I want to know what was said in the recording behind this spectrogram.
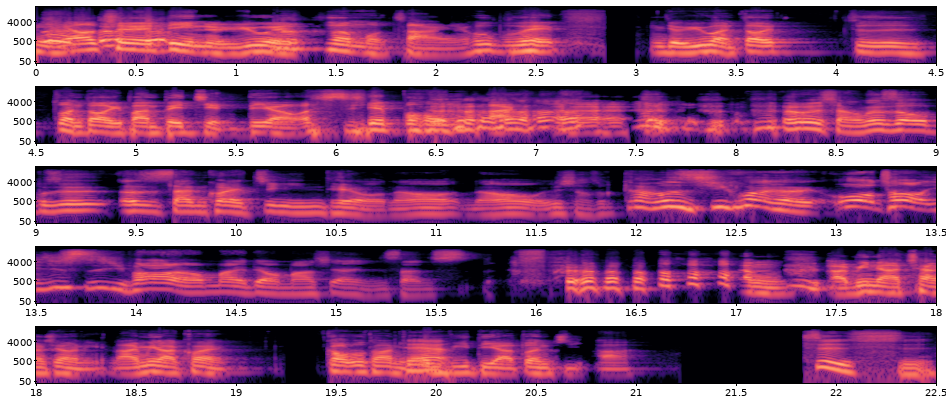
你要确定的鱼尾这么长，会不会？你的鱼丸到就是赚到一半被剪掉，直接崩盘。他们想那时候不是二十三块进 Intel，然后然后我就想说，干二十七块了，我操，已经十几趴了，然后卖掉，妈现在已经三十。让拉米娜呛呛你，拉米娜快告诉他你 NVIDIA 赚几趴？四十。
